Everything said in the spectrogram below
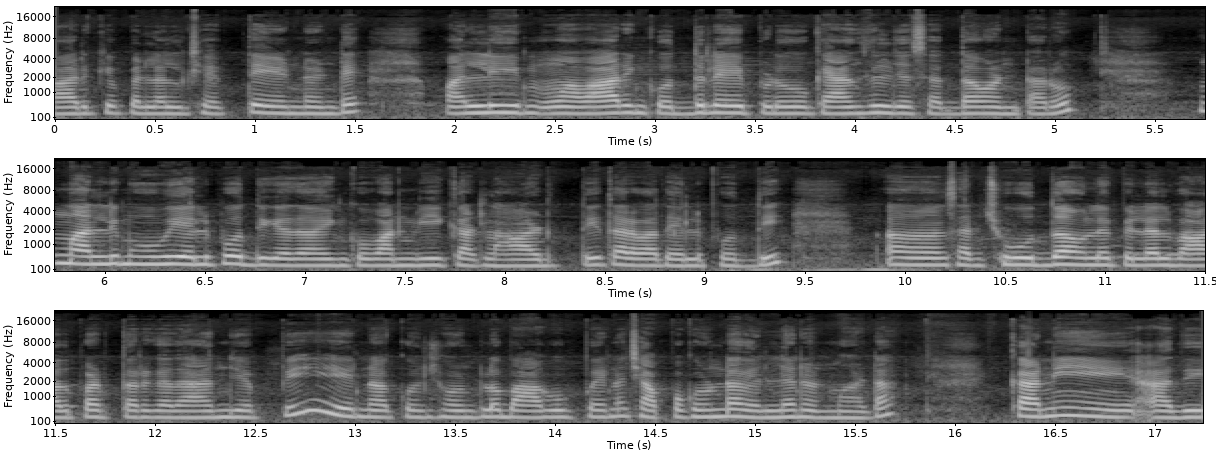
వారికి పిల్లలకి చెప్తే ఏంటంటే మళ్ళీ మా వారు ఇంకొద్దులే ఇప్పుడు క్యాన్సిల్ చేసేద్దాం అంటారు. మళ్ళీ మూవీ వెళ్ళిపోద్ది కదా ఇంకో వన్ వీక్ అట్లా ఆడుద్ది తర్వాత వెళ్ళిపోద్ది. సరే చూద్దాంలే పిల్లలు బాధపడతారు కదా అని చెప్పి నాకు కొంచెం ఒంట్లో బాగోకపోయినా చెప్పకుండా వెళ్ళాను అనమాట కానీ అది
